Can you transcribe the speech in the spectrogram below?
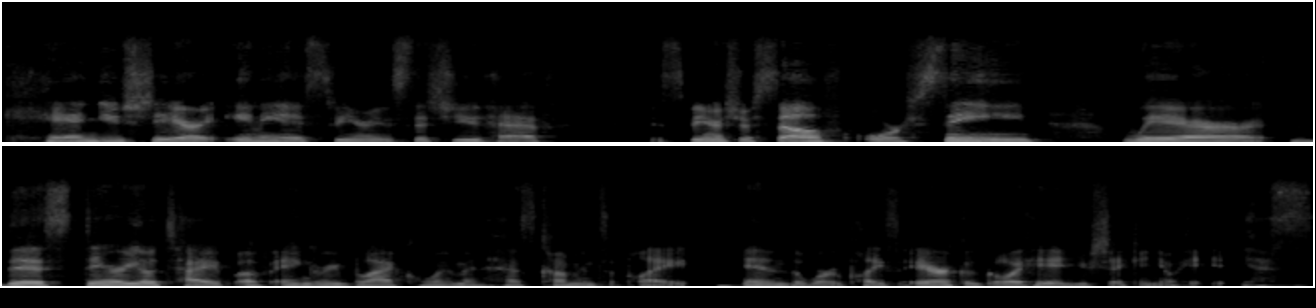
Can you share any experience that you have experienced yourself or seen where this stereotype of angry Black women has come into play in the workplace? Erica, go ahead. You're shaking your head. Yes.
